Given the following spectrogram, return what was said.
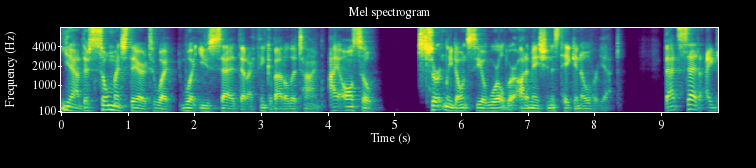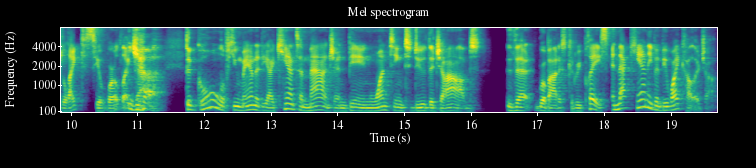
yeah there's so much there to what what you said that i think about all the time i also certainly don't see a world where automation is taken over yet that said i'd like to see a world like yeah. that the goal of humanity i can't imagine being wanting to do the jobs that robotics could replace. And that can't even be white collar jobs.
